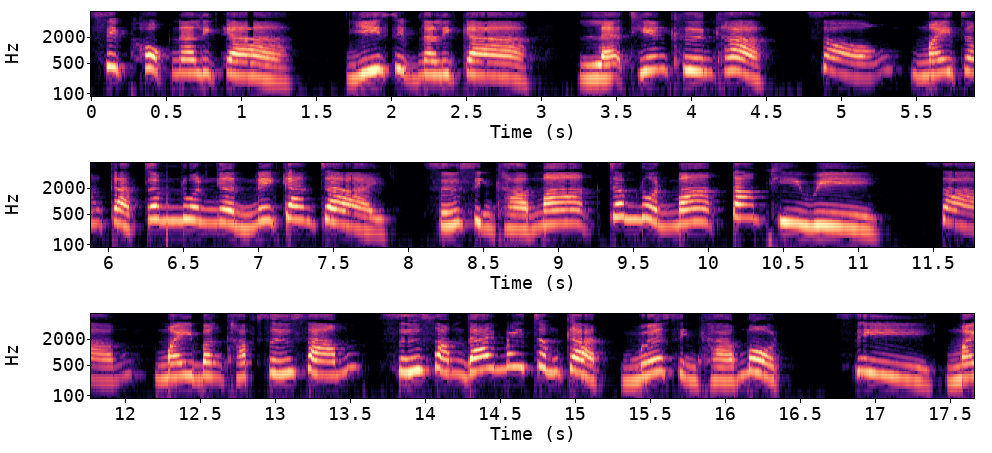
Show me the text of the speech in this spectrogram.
16 นาฬิกา 20 นาฬิกา และเที่ยงคืนค่ะ 2. ไม่จำกัดจำนวนเงินในการจ่าย ซื้อสินค้ามากจำนวนมากตาม PV 3. ไม่บังคับซื้อซ้ำ ซื้อซ้ำได้ไม่จำกัดเมื่อสินค้าหมด 4. ไม่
